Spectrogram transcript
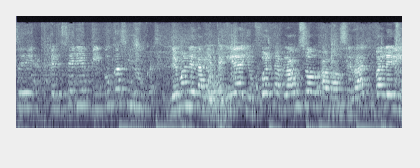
se- teleserie Pitucas y Lucas. Démosle la bienvenida y un fuerte aplauso a Montserrat Valerí.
